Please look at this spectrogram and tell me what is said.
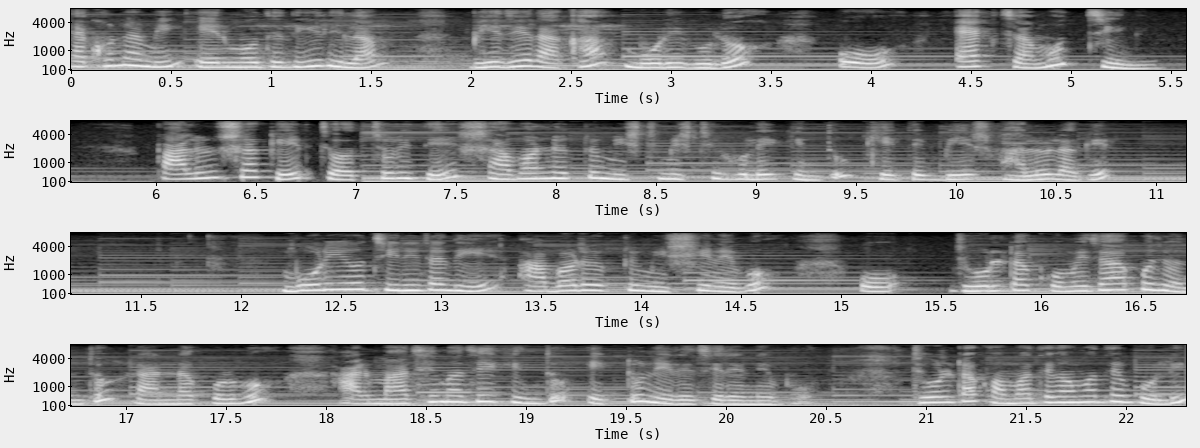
এখন আমি এর মধ্যে দিয়ে দিলাম ভেজে রাখা বড়িগুলো ও এক চামচ চিনি। পালং শাকের চচ্চড়িতে সামান্য একটু মিষ্টি মিষ্টি হলে কিন্তু খেতে বেশ ভালো লাগে। বড়ি ও চিনিটা দিয়ে আবারও একটু মিশিয়ে নেব ও ঝোলটা কমে যাওয়া পর্যন্ত রান্না করব আর মাঝে মাঝেই কিন্তু একটু নেড়ে চেড়ে নেব। ঝোলটা কমাতে কমাতে বলি,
